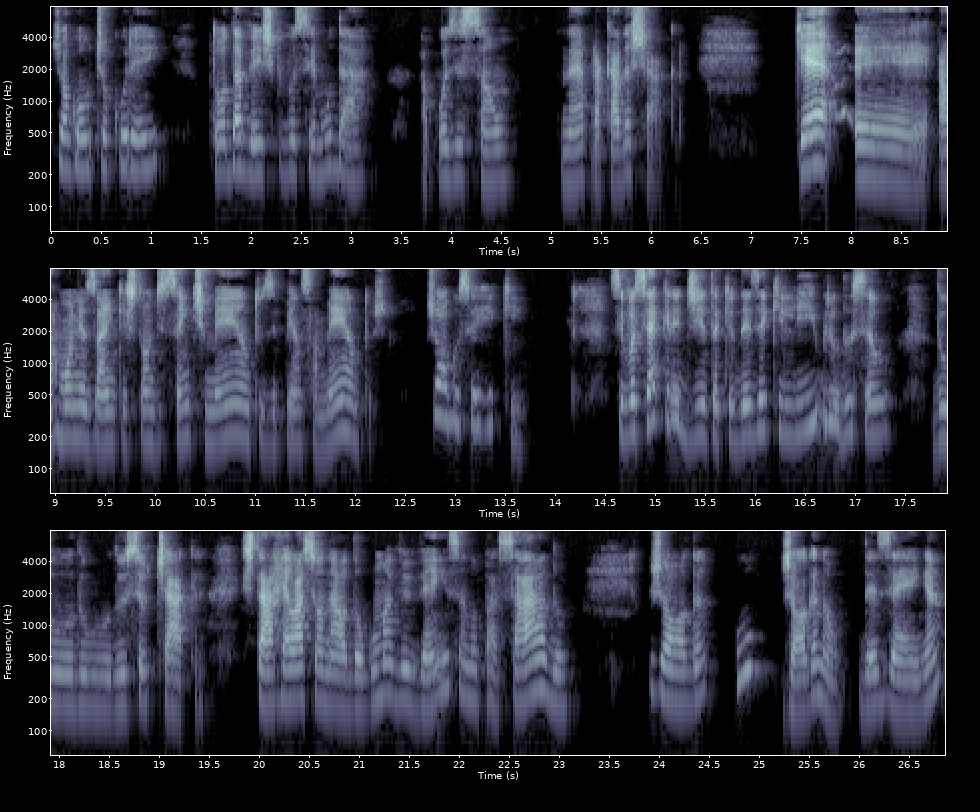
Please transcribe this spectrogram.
jogou o chokurei toda vez que você mudar a posição né, para cada chakra. Quer é, harmonizar em questão de sentimentos e pensamentos? Joga o Serriqui. Se você acredita que o desequilíbrio do seu do, do, do seu chakra está relacionado a alguma vivência no passado, joga o. Joga não, desenha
